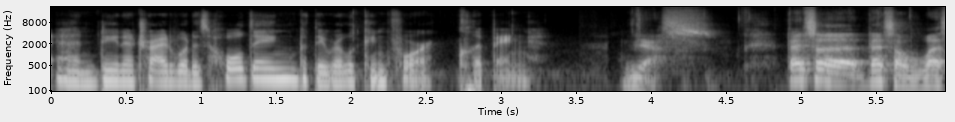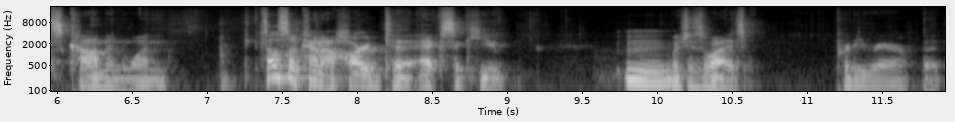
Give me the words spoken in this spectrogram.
And Dana tried what is holding, but they were looking for clipping. Yes. That's a that's a less common one. It's also kind of hard to execute, which is why it's pretty rare, but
